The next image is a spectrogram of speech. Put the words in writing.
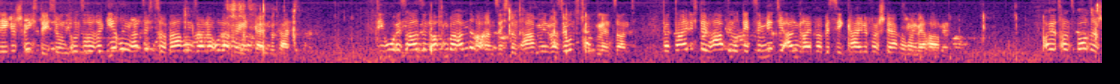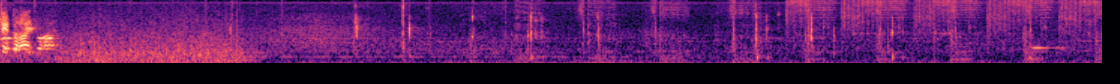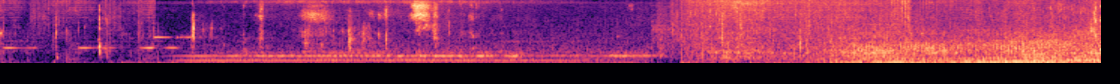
strategisch wichtig und unsere Regierung hat sich zur Wahrung seiner Unabhängigkeit bekannt. Die USA sind offenbar anderer Ansicht und haben Invasionstruppen entsandt. Verteidigt den Hafen und dezimiert die Angreifer, bis sie keine Verstärkungen mehr haben. Euer Transporter steht bereit.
